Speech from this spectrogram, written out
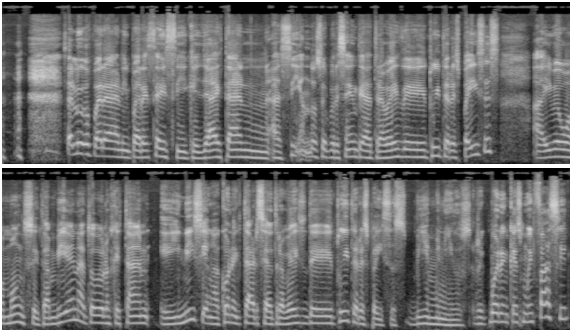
Saludos para Ani, para Ceci, que ya están haciéndose presentes a través de Twitter Spaces. Ahí veo a Monse también, a todos los que están e inician a conectarse a través de Twitter Spaces. Bienvenidos. Recuerden que es muy fácil.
